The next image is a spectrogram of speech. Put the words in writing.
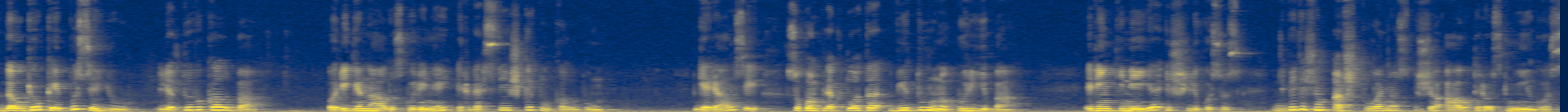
Daugiau kaip pusė jų lietuvių kalba, originalūs kūriniai ir versti iš kitų kalbų geriausiai sukomplektuota Vydūno kūryba. Rinkinyje išlikusius 28 šio autoriaus knygos.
